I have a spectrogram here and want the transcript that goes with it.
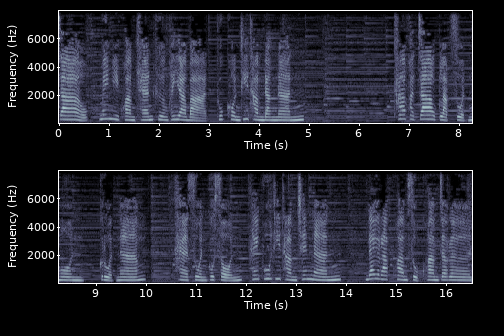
เจ้าไม่มีความแค้นเคืองพยาบาททุกคนที่ทำดังนั้น ข้าพเจ้ากลับสวดมนต์กรวดน้ำแผ่ส่วนกุศลให้ผู้ที่ทำเช่นนั้น ได้รับความสุขความเจริญ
